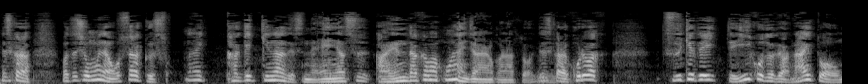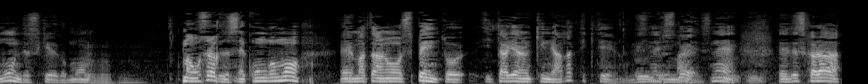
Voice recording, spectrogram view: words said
ですから、私思うのはおそらくそんなに過激なですね、円安、あ、円高は来ないんじゃないのかなと。ですから、これは続けていっていいことではないとは思うんですけれども、まあおそらくですね、今後も、えーまたあのスペインとイタリアの金利上がってきているんですね、すね今ですね。えーですから、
